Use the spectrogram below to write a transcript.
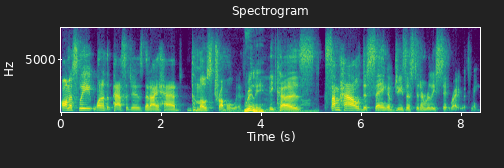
Honestly, one of the passages that I had the most trouble with. Really? Because somehow this saying of Jesus didn't really sit right with me.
